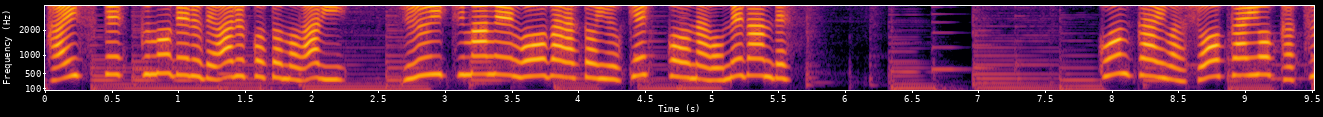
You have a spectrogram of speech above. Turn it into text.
ハイスペックモデルであることもあり、11万円オーバーという結構なお値段です。今回は紹介を割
